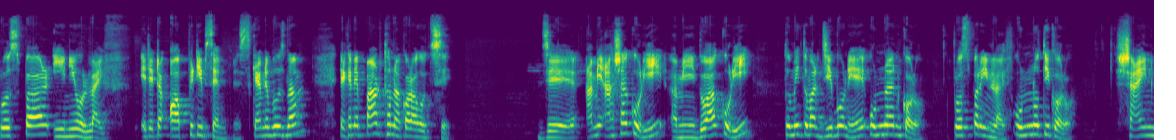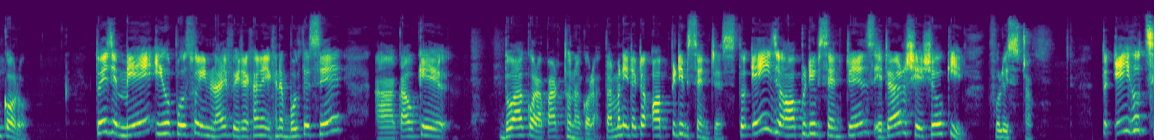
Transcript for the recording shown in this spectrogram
prosper in your life এটা একটা অপারেটিভ সেন্টেন্স কেমনে বুঝলাম? এখানে প্রার্থনা করা হচ্ছে যে, আমি আশা করি, আমি দোয়া করি, তুমি তোমার জীবনে উন্নয়ন করো প্রসপার ইন লাইফ উন্নতি করো শাইন করো। তো এই যে may you prosper in life এটা এখানে এখানে বলতেছে কাউকে দোয়া করা, প্রার্থনা করা, তার মানে এটা একটা অপারেটিভ সেন্টেন্স তো এই যে অপারেটিভ সেন্টেন্স এটার শেষেও কি? ফুল স্টপ তো এই হচ্ছে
